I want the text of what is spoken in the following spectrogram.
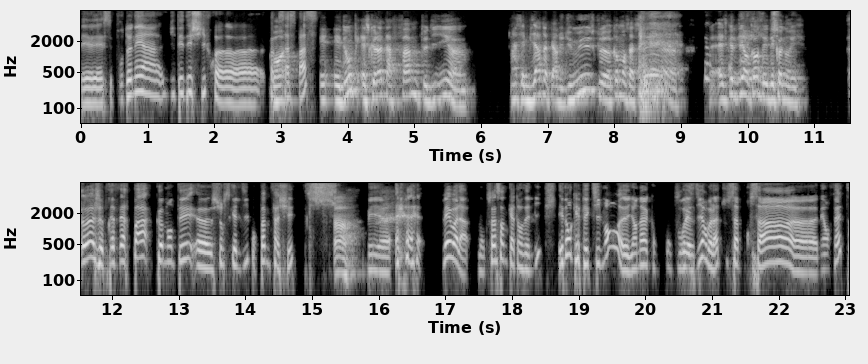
Et c'est pour donner un- une idée des chiffres, euh, comme Bon, ça se passe. Et, et donc, est-ce que là, ta femme te dit, euh, ah, c'est bizarre, t'as perdu du muscle, comment ça se fait euh Est-ce qu'elle dit encore des, des conneries? Ouais, je préfère pas commenter euh, sur ce qu'elle dit pour pas me fâcher. Ah, Mais euh, mais voilà, donc 74 et demi. Et donc effectivement, euh, il y en a qu'on on pourrait se dire voilà tout ça pour ça, euh, mais en fait,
